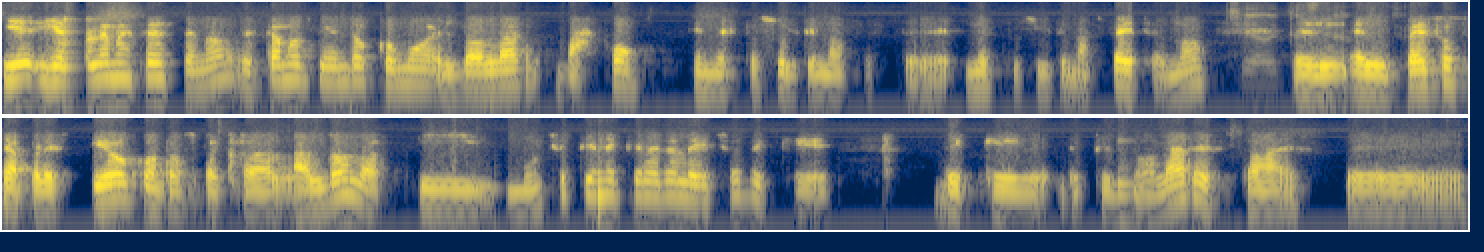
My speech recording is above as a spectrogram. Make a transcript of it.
Y, el problema es este, ¿no? Estamos viendo cómo el dólar bajó en estas últimas, este, en estas últimas fechas, ¿no? el, el, peso se apreció con respecto al, al, dólar y mucho tiene que ver el hecho de que de que, de que el dólar está este,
